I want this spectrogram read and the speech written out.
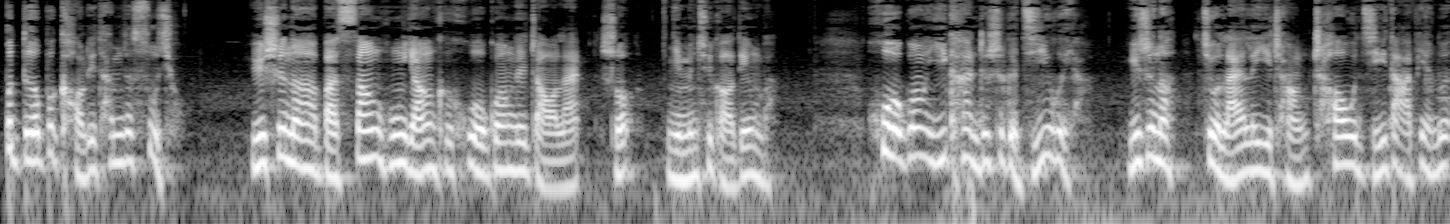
不得不考虑他们的诉求，于是呢，把桑弘羊和霍光给找来说：“你们去搞定吧。”霍光一看这是个机会呀，于是呢，就来了一场超级大辩论。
